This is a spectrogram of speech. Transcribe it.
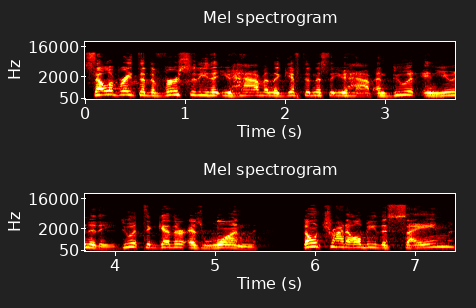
Celebrate the diversity that you have and the giftedness that you have and do it in unity. Do it together as one. Don't try to all be the same.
